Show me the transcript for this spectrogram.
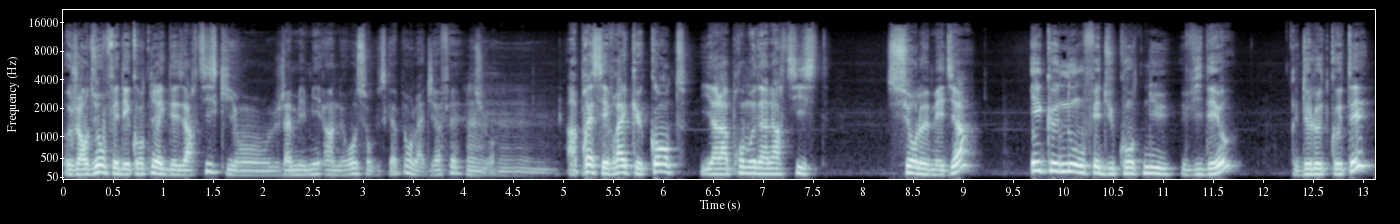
Aujourd'hui, on fait des contenus avec des artistes qui ont jamais mis un euro sur Bouscapé, on l'a déjà fait, tu vois. Après, c'est vrai que quand il y a la promo d'un artiste sur le média et que nous, on fait du contenu vidéo, de l'autre côté,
